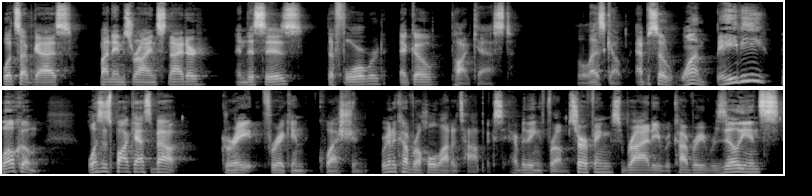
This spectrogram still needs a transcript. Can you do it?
What's up, guys? My name is Ryan Snyder, and this is the Forward Echo Podcast. Let's go. Episode one, baby. Welcome. What's this podcast about? Great freaking question. We're going to cover a whole lot of topics everything from surfing, sobriety, recovery, resilience,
